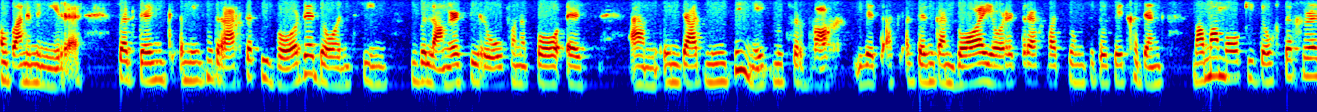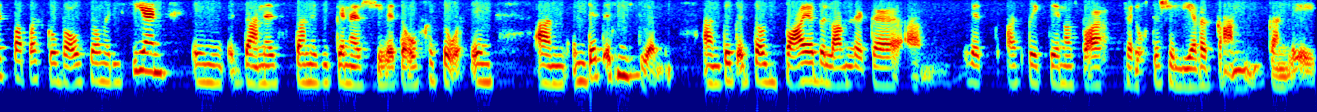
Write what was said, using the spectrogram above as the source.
op ander maniere. So ek dink 'n mens moet regtig die waarde daarin sien hoe belangrik die rol van 'n pa is um en dat mens nie net moet verwag jy weet ek ek dink aan baie jare terug wat soms het ons het gedink mamma maak die dogter groot pappa skop bal saam met die seun en dan is dan is die kinders jy weet al gesorg en um en dit is nie so nie. Um dit is dan baie belangrike um weet aspekte in ons baie dogter se lewe kan kan lê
